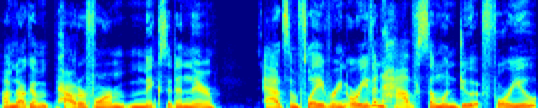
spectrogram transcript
I'm talking powder form, mix it in there add some flavoring or even have someone do it for you,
